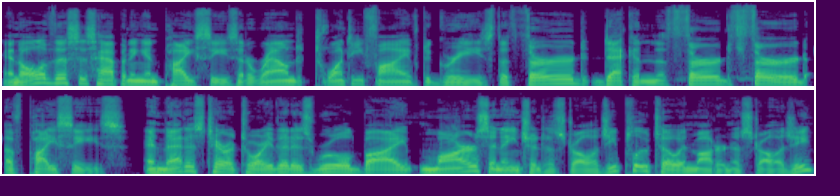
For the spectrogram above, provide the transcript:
And all of this is happening in Pisces at around 25 degrees, the third decan, the third third of Pisces. And that is territory that is ruled by Mars in ancient astrology, Pluto in modern astrology,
